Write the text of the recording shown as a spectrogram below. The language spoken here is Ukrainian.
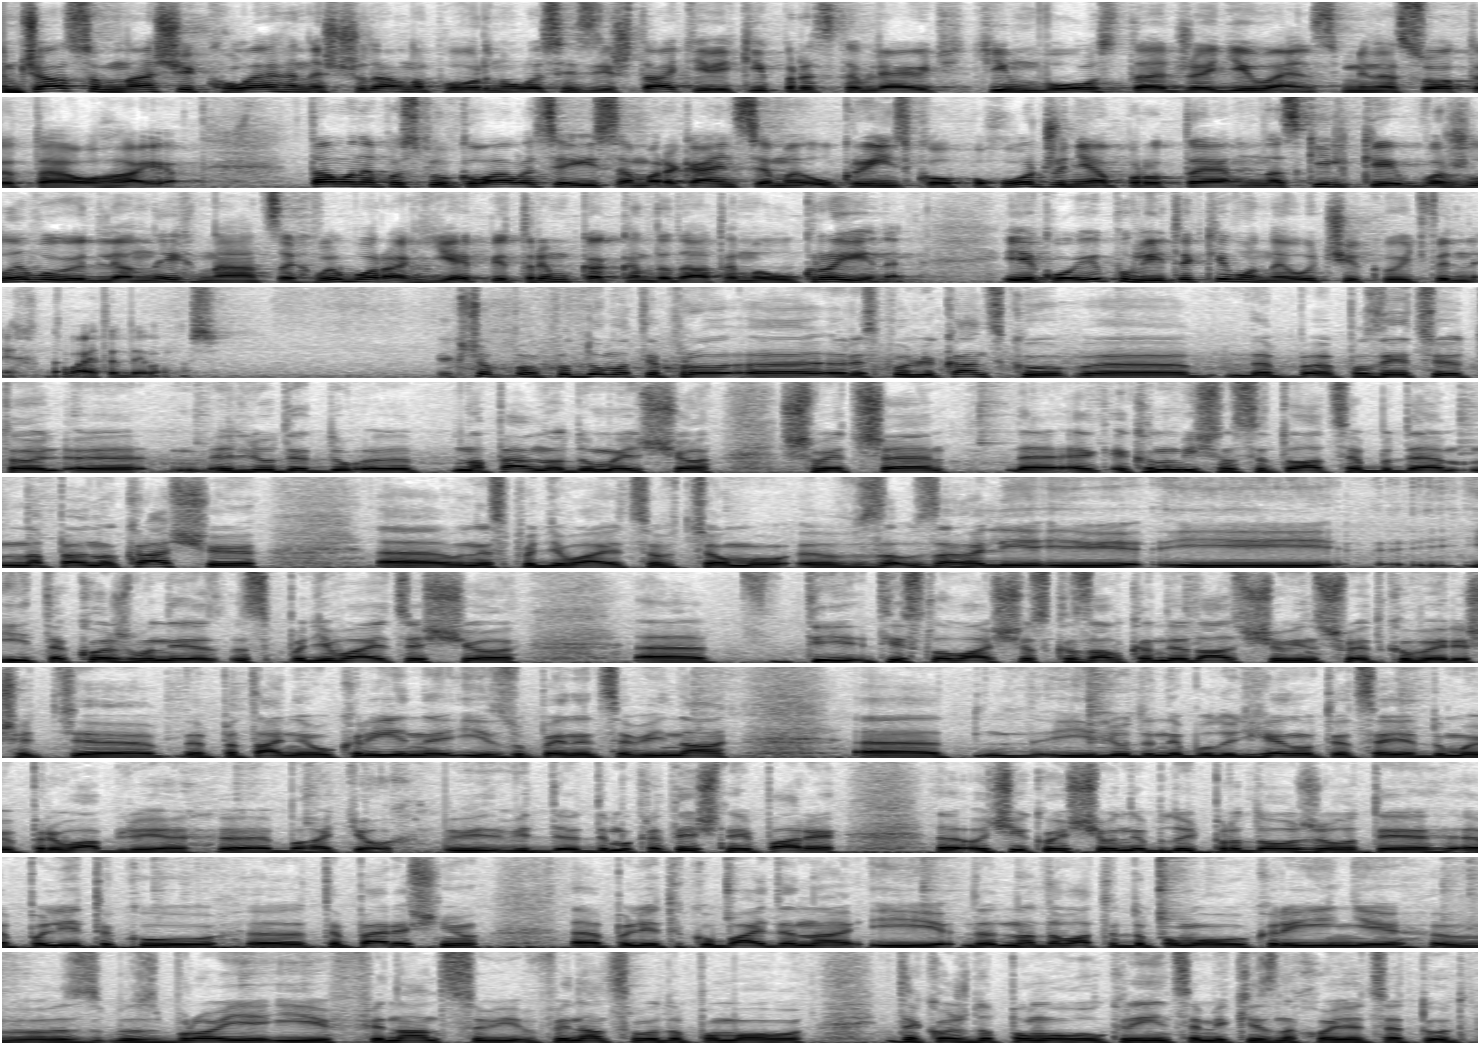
Тим часом наші колеги нещодавно повернулися зі штатів, які представляють Тім Волс та Джей Венс, Міннесоти та Огайо. Там вони поспілкувалися із американцями українського походження про те, наскільки важливою для них на цих виборах є підтримка кандидатами України і якої політики вони очікують від них. Давайте дивимося. Якщо подумати про е, республіканську е, позицію, то е, люди напевно думають, що швидше економічна ситуація буде напевно кращою. Вони сподіваються в цьому взагалі, і, і, і також вони сподіваються, що ті, ті слова, що сказав кандидат, що він швидко вирішить питання України і зупиниться війна, і люди не будуть гинути. Це я думаю приваблює багатьох від демократичної пари. е, Очікую, що вони будуть продовжувати е, політику е, теперішню, е, політику Байдена і надавати допомогу Україні в зброї і фінансові фінансову допомогу, і також допомогу українцям, які знаходяться тут.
